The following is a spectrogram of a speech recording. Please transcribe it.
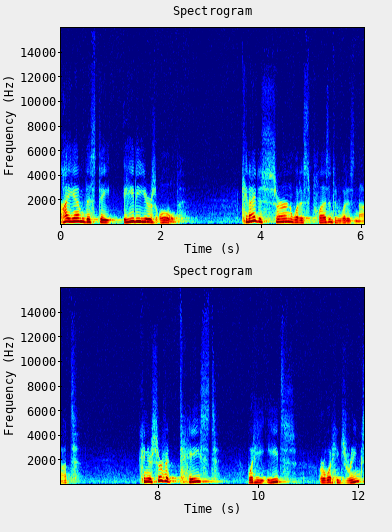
I am this day 80 years old. Can I discern what is pleasant and what is not? Can your servant taste what he eats or what he drinks?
